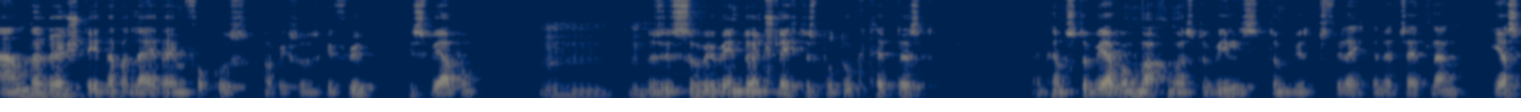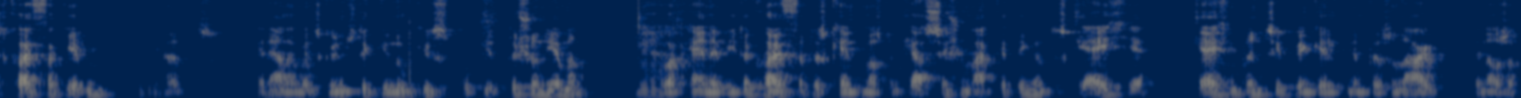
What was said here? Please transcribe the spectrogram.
andere steht aber leider im Fokus, habe ich so das Gefühl, ist Werbung. Mhm. Mhm. Das ist so, wie wenn du ein schlechtes Produkt hättest. Dann kannst du Werbung machen, was du willst. Dann wird es vielleicht eine Zeit lang Erstkäufer geben. Die hat, keine Ahnung, wenn es günstig genug ist, probiert das schon jemand. Ja. Aber keine Wiederkäufer. Das kennt man aus dem klassischen Marketing. Und das Gleiche gleichen Prinzipien gelten im Personal genauso.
